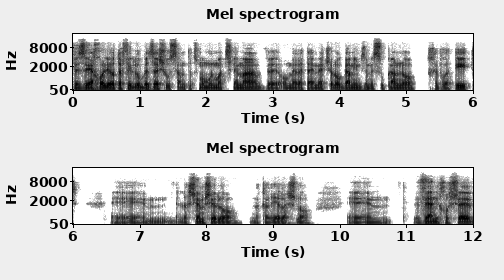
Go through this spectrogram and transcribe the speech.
וזה יכול להיות אפילו בזה שהוא שם את עצמו מול מצלמה ואומר את האמת שלו, גם אם זה מסוכן לו חברתית, אמ, לשם שלו, לקריירה שלו. אמ, ואני חושב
